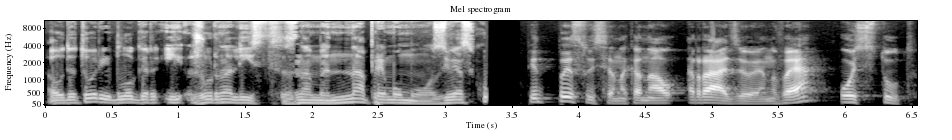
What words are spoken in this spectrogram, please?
аудиторії, блогер і журналіст з нами на прямому зв'язку. Підписуйся на канал Радіо НВ ось тут.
